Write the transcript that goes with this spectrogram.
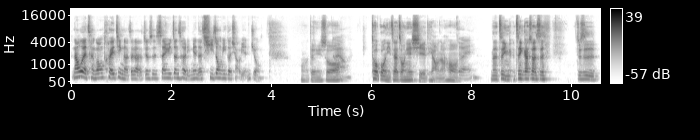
然后我也成功推进了这个就是生育政策里面的其中一个小研究，哦，等于说，对啊，透过你在中间协调，然后对，那这应该这应该算是，就是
